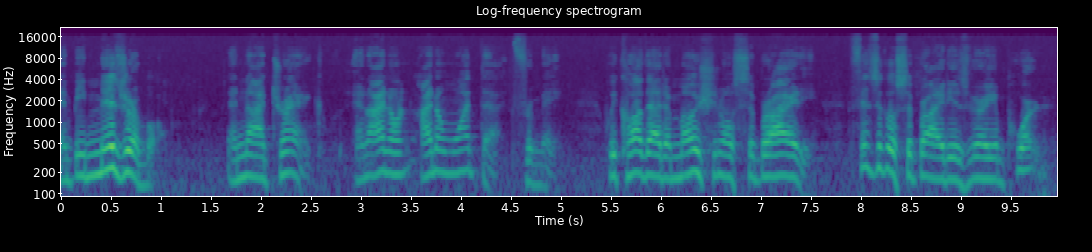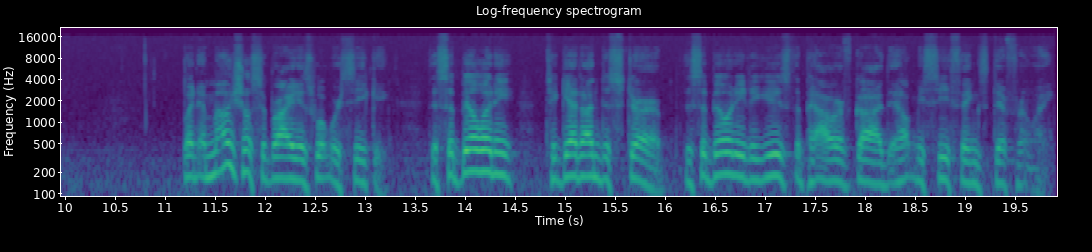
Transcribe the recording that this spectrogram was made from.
and be miserable and not drink. And I don't, I don't want that for me. We call that emotional sobriety. Physical sobriety is very important. But emotional sobriety is what we're seeking this ability to get undisturbed, this ability to use the power of God to help me see things differently,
